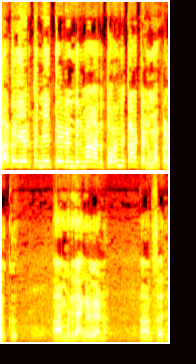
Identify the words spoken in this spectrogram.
அதே எடுத்து மீட்டேன்னு தெரியுமா? அதை திறந்து காட்டணும் மக்களுக்கு. அப்படிதான் எங்களுக்கு வேணும். ஆ சரி.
